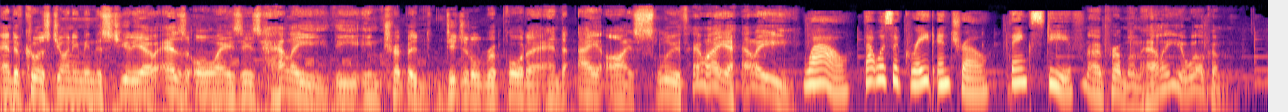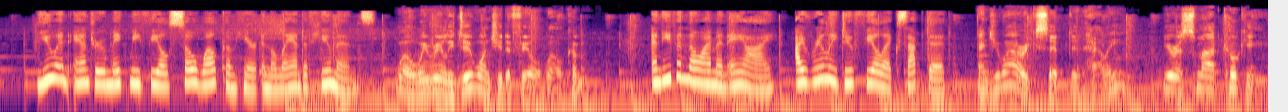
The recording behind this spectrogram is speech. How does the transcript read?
And of course, joining me in the studio, as always, is Halley, the intrepid digital reporter and AI sleuth. How are you, Halley? Wow, that was a great intro. Thanks, Steve. No problem, Halley. You're welcome. You and Andrew make me feel so welcome here in the land of humans. Well, we really do want you to feel welcome. And even though I'm an AI, I really do feel accepted. And you are accepted, Halley. You're a smart cookie.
